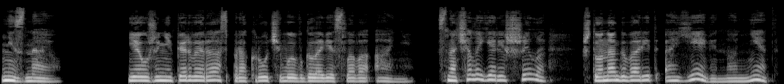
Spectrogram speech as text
Не знаю. Я уже не первый раз прокручиваю в голове слова Ани. Сначала я решила, что она говорит о Еве, но нет.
